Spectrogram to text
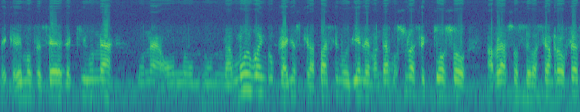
Le queremos desear desde aquí una una, un, un- una muy buen cumpleaños, que la pase muy bien. Le mandamos un afectuoso abrazo a Sebastián Rojas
